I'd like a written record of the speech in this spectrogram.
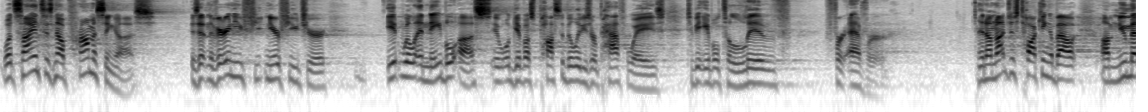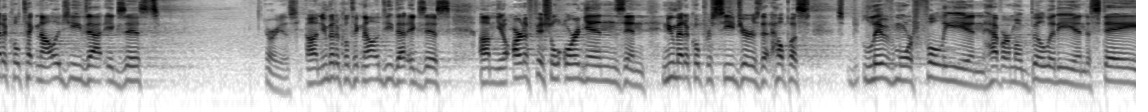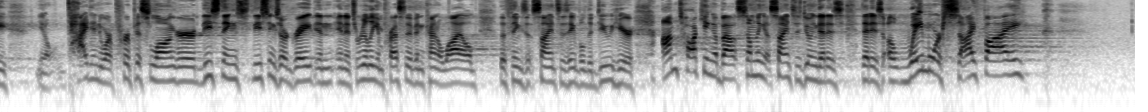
what science is now promising us is that in the very near future, it will enable us, it will give us possibilities or pathways to be able to live forever. And I'm not just talking about um, new medical technology that exists. There he is. Uh, new medical technology that exists, um, you know, artificial organs and new medical procedures that help us live more fully and have our mobility and to stay, you know, tied into our purpose longer. These things, these things are great and, and it's really impressive and kind of wild, the things that science is able to do here. I'm talking about something that science is doing that is, that is a way more sci-fi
